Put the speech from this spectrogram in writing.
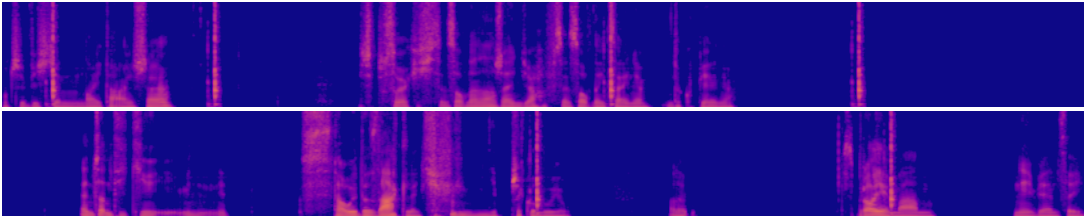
Oczywiście najtańsze. Czy tu są jakieś sensowne narzędzia w sensownej cenie do kupienia? Enchantiki stały do zaklęć. nie przekonują. Ale zbroję mam. Mniej więcej.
